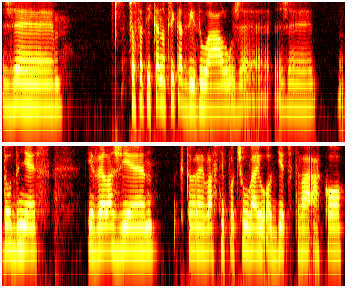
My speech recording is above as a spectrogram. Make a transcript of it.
že čo sa týka napríklad vizuálu, že, že dodnes je veľa žien, ktoré vlastne počúvajú od detstva, ako,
